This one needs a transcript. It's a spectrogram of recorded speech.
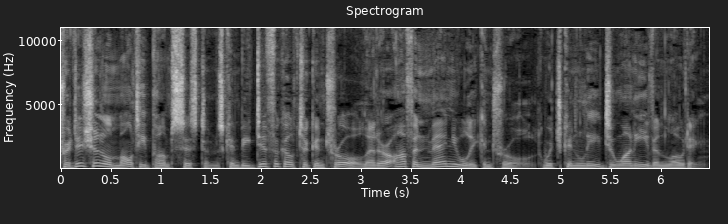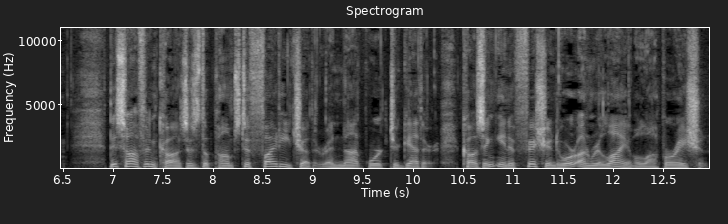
Traditional multi-pump systems can be difficult to control and are often manually controlled, which can lead to uneven loading. This often causes the pumps to fight each other and not work together, causing inefficient or unreliable operation.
